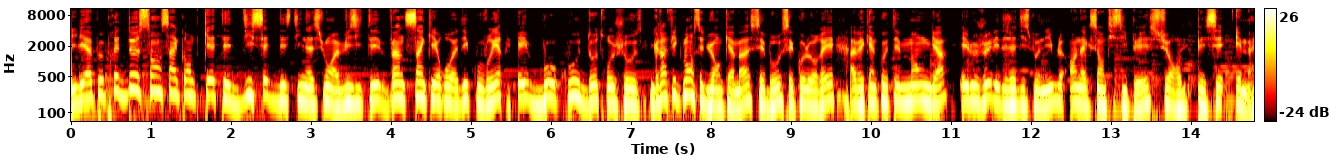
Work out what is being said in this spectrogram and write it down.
Il y a à peu près 250 quêtes et 17 destinations à visiter, 25 héros à découvrir et beaucoup d'autres choses. Graphiquement, c'est du Ankama, c'est beau, c'est coloré, avec un côté manga et le jeu il est déjà disponible en accès anticipé sur PC et Mac.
